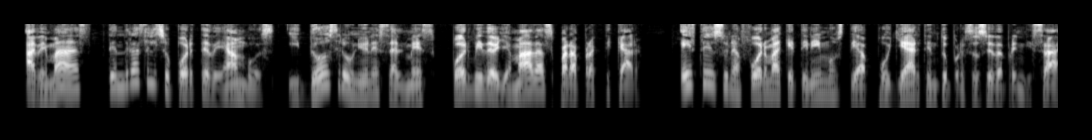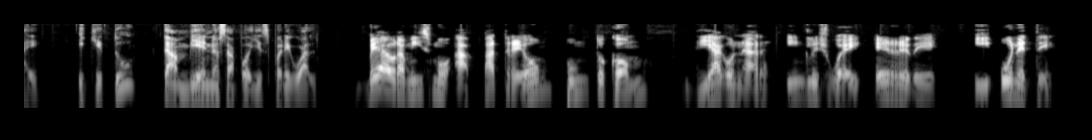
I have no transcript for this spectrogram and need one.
Además, tendrás el soporte de ambos y dos reuniones al mes por videollamadas para practicar. Esta es una forma que tenemos de apoyarte en tu proceso de aprendizaje y que tú también nos apoyes por igual. Ve ahora mismo a patreon.com diagonal Englishway RD y únete.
